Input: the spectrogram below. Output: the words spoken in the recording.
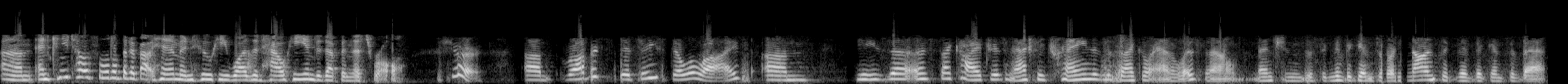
Um, and can you tell us a little bit about him and who he was and how he ended up in this role? Sure. Um, robert spitzer he's still alive. Um, he's a, a psychiatrist and actually trained as a psychoanalyst and i'll mention the significance or non-significance of that.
